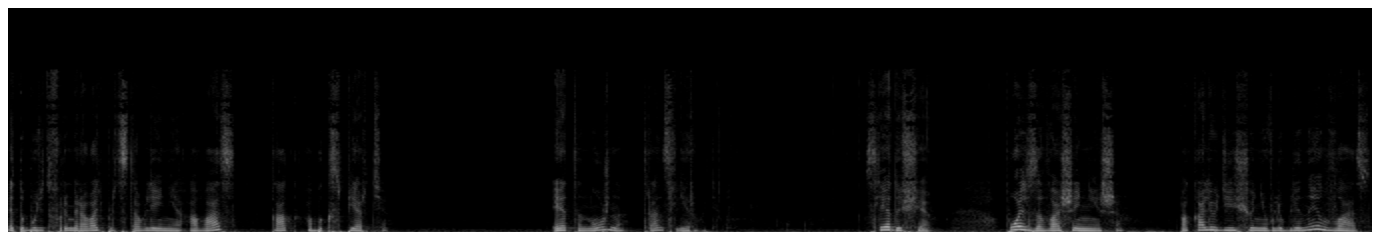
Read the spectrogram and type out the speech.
это будет формировать представление о вас как об эксперте. Это нужно транслировать. Следующее. Польза в вашей нише. Пока люди еще не влюблены в вас,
